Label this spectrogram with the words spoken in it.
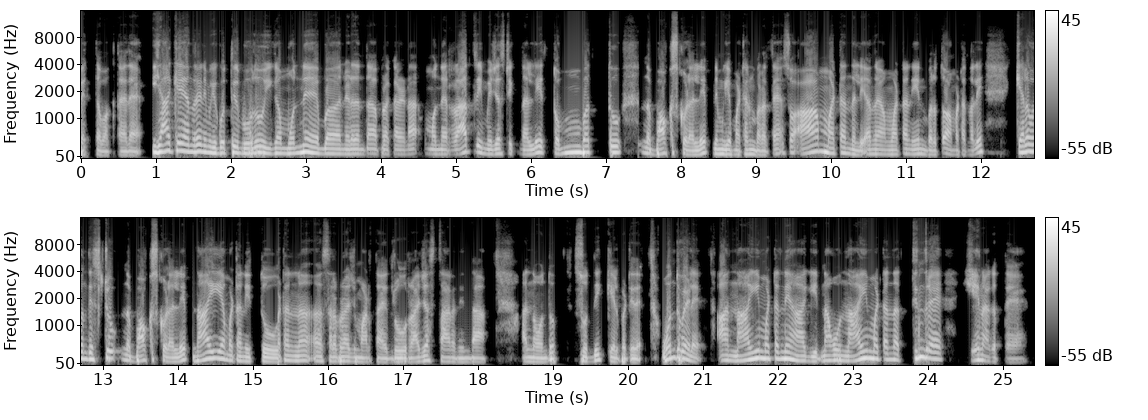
ವ್ಯಕ್ತವಾಗ್ತಾ ಇದೆ. ಯಾಕೆ ಅಂದ್ರೆ ನಿಮಗೆ ಗೊತ್ತಿರಬಹುದು ಈಗ ಮೊನ್ನೆ ನಡೆದಂತಹ ಪ್ರಕರಣ, ಮೊನ್ನೆ ರಾತ್ರಿ ಮೆಜೆಸ್ಟಿಕ್ನಲ್ಲಿ ತೊಂಬತ್ತು ಬಾಕ್ಸ್ಗಳಲ್ಲಿ ನಿಮಗೆ ಮಟನ್ ಬರುತ್ತೆ. ಸೊ, ಆ ಮಟನ್ನಲ್ಲಿ ಅಂದ್ರೆ ಆ ಮಟನ್ ಏನ್ ಬರುತ್ತೋ ಆ ಮಟನ್ನಲ್ಲಿ ಕೆಲವೊಂದಿಷ್ಟು ಬಾಕ್ಸ್ಗಳಲ್ಲಿ ನಾಯಿಯ ಮಟನ್ ಇತ್ತು. ಮಟನ್ನ ಸರಬರಾಜು ಮಾಡ್ತಾ ಇದ್ರು ರಾಜಸ್ಥಾನದಿಂದ ಅನ್ನೋ ಒಂದು ಸುದ್ದಿ ಕೇಳ್ಪಟ್ಟಿದೆ. ಒಂದು ವೇಳೆ ಆ ನಾಯಿ ಮಟನ್ನೇ ಆಗಿ ನಾವು ನಾಯಿ ಮಟನ್ ತಿಂದ್ರೆ ಏನಾಗುತ್ತೆ?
